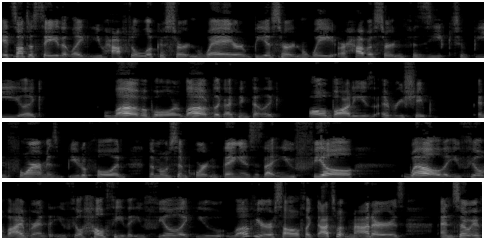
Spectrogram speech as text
it's not to say that like you have to look a certain way or be a certain weight or have a certain physique to be like lovable or loved like i think that like all bodies every shape and form is beautiful and the most important thing is is that you feel well, that you feel vibrant, that you feel healthy, that you feel like you love yourself. Like that's what matters. And so if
